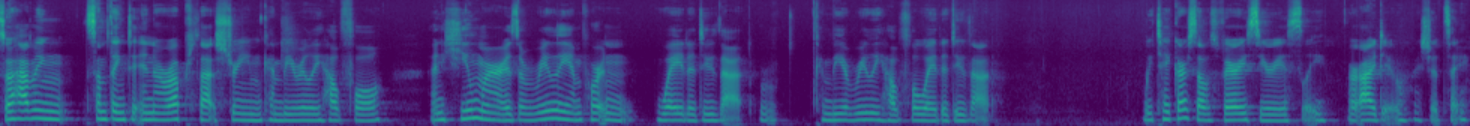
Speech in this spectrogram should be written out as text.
So, having something to interrupt that stream can be really helpful. And humor is a really important way to do that, can be a really helpful way to do that. We take ourselves very seriously, or I do, I should say.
